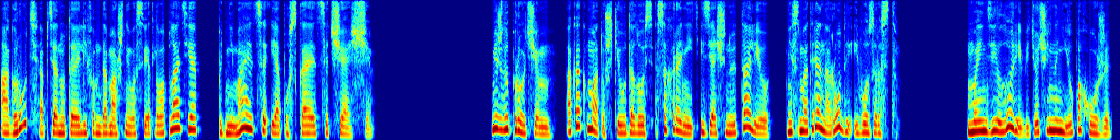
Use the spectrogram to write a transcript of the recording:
а грудь, обтянутая лифом домашнего светлого платья, поднимается и опускается чаще. Между прочим, а как матушке удалось сохранить изящную талию, несмотря на роды и возраст? Мэнди и Лори ведь очень на нее похожи.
